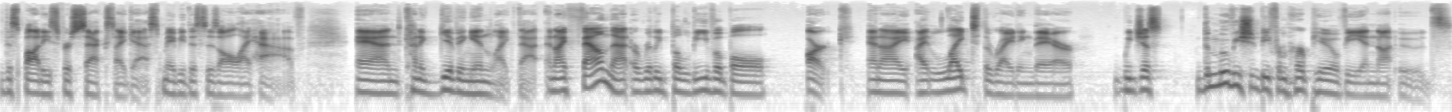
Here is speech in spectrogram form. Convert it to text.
This body's for sex, I guess. Maybe this is all I have. And kind of giving in like that. And I found that a really believable arc. And I, I liked the writing there. We just, the movie should be from her POV and not Ood's.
